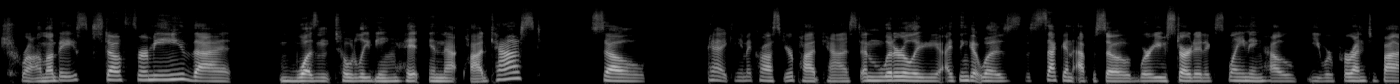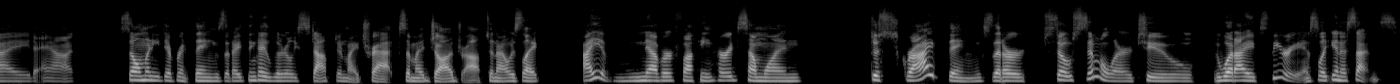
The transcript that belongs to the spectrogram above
trauma based stuff for me that wasn't totally being hit in that podcast. So yeah, I came across your podcast and literally, I think it was the second episode where you started explaining how you were parentified and so many different things that I think I literally stopped in my tracks and my jaw dropped. And I was like, I have never fucking heard someone describe things that are so similar to what I experienced, like in a sense.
